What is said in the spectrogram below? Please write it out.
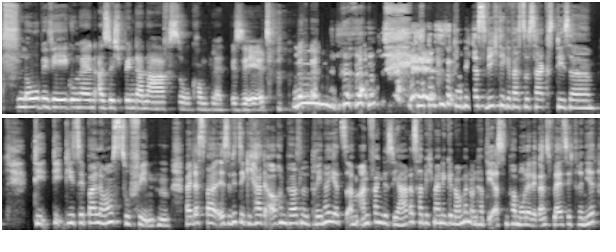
Flow-Bewegungen. Also ich bin danach so komplett beseelt. Mm. das ist, glaube ich, das Wichtige, was du sagst, dieser, die, die, diese Balance zu finden. Weil das war, ist witzig, ich hatte auch einen Personal Trainer, jetzt am Anfang des Jahres habe ich meine genommen und habe die ersten paar Monate ganz fleißig trainiert.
